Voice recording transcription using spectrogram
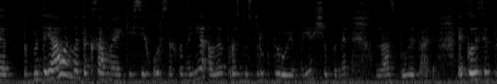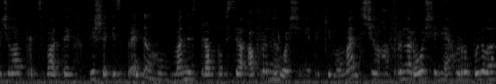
Е, Матеріалами, так само, як і в всіх курсах вони є, але просто структуруємо їх, щоб вони у нас були далі. Я колись як почала працювати більше із брейдингом, в мене страпився афронарощення. Такий момент, що афронарощення я його робила,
